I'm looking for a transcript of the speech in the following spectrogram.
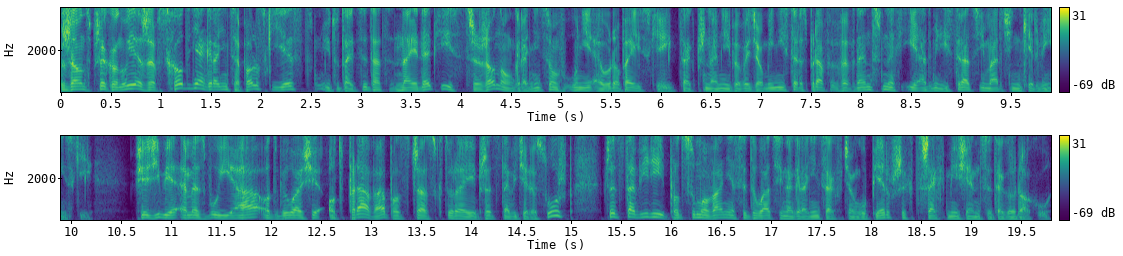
Rząd przekonuje, że wschodnia granica Polski jest, i tutaj cytat, najlepiej strzeżoną granicą w Unii Europejskiej. Tak przynajmniej powiedział minister spraw wewnętrznych i administracji Marcin Kierwiński. W siedzibie MSWiA odbyła się odprawa, podczas której przedstawiciele służb przedstawili podsumowanie sytuacji na granicach w ciągu pierwszych trzech miesięcy tego roku.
